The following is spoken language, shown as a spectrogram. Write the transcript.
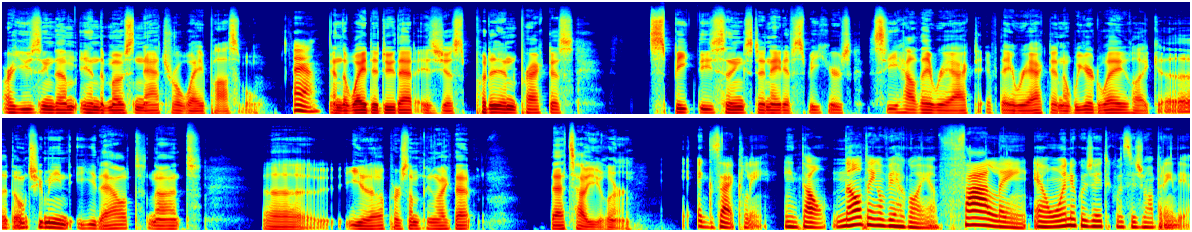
are using them in the most natural way possible. É, And the way to do that is just put it in practice, speak these things to native speakers, see how they react. If they react in a weird way, like, uh, don't you mean eat out, not uh, eat up or something like that? That's how you learn. Exactly. Então, não tenham vergonha. Falem. É o único jeito que vocês vão aprender.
